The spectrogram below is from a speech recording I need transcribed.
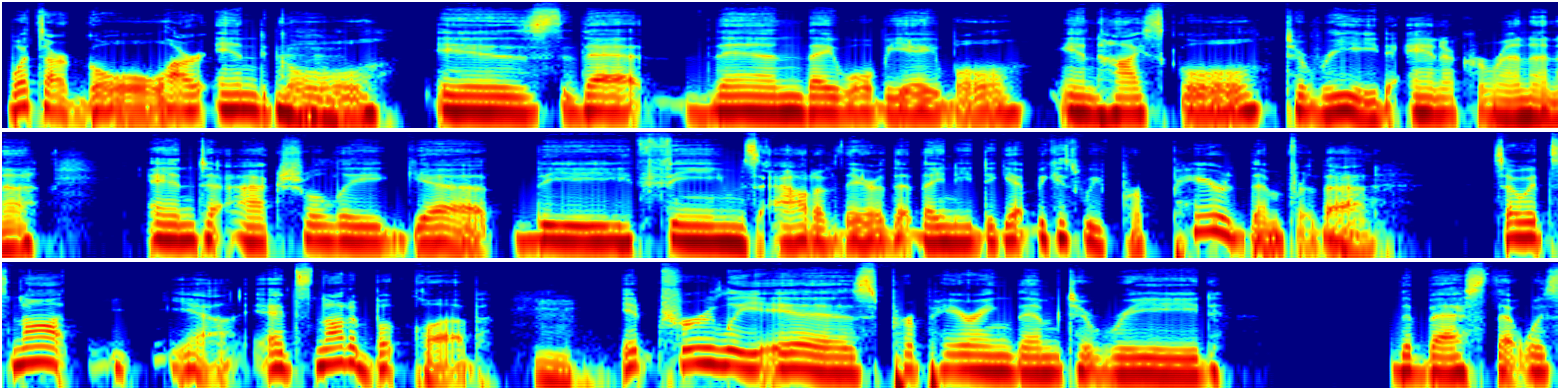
what's our goal? Our end Mhm. goal is that then they will be able in high school to read Anna Karenina and to actually get the themes out of there that they need to get because we've prepared them for that. So it's not, yeah, it's not a book club. Mm. It truly is preparing them to read the best that was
